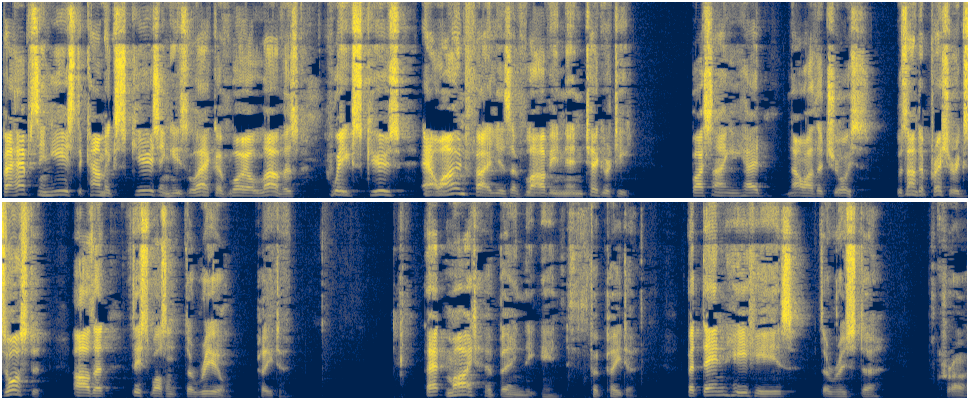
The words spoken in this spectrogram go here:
Perhaps in years to come, excusing his lack of loyal lovers, we excuse our own failures of love in integrity by saying he had no other choice, was under pressure, exhausted. Oh, that this wasn't the real Peter. That might have been the end for Peter. But then he hears the rooster crow.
